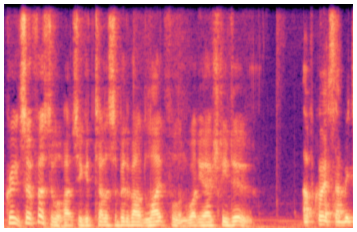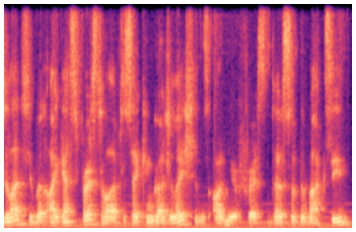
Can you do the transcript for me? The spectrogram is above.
Great. So, first of all, perhaps you could tell us a bit about Lightful and what you actually do. Of course, I'd be delighted to, but I guess first of all, I have to say congratulations on your first dose of the vaccine.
